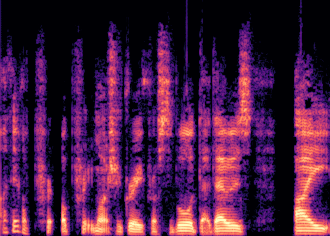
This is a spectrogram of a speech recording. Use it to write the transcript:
I think I, pr- I pretty much agree across the board there. There was I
